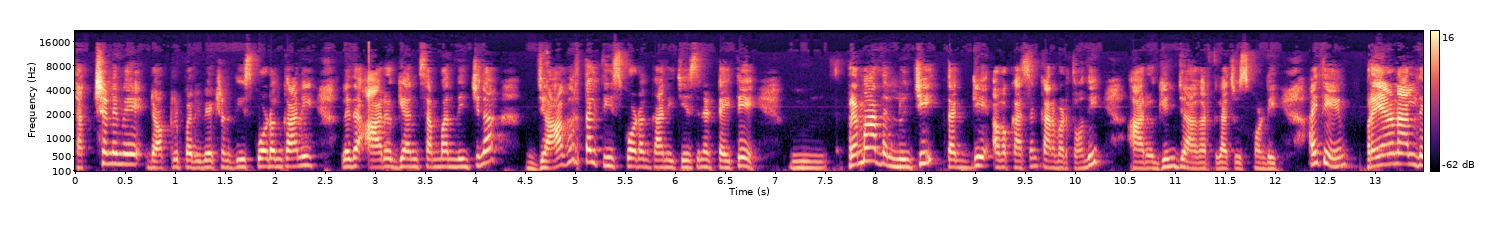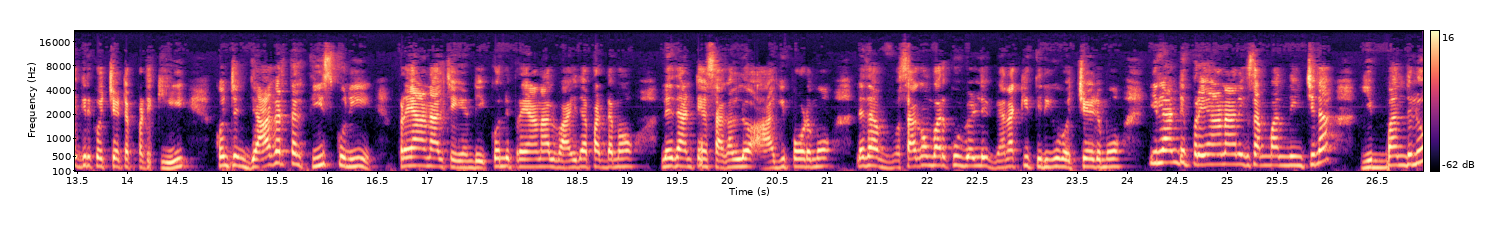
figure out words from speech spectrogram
తక్షణమే డాక్టర్ పర్యవేక్షణ తీసుకోవడం కానీ లేదా ఆరోగ్యానికి సంబంధించిన జాగ్రత్తలు తీసుకోవడం కానీ చేసినట్టయితే ప్రమాదం నుంచి తగ్గే అవకాశం కనబడుతోంది. ఆరోగ్యం జాగ్రత్తగా చూసుకోండి. అయితే ప్రయాణాల దగ్గరికి వచ్చేటప్పటికీ కొంచెం జాగ్రత్తలు తీసుకుని ప్రయాణాలు చేయండి. కొన్ని ప్రయాణాలు వాయిదా పడ్డమో లేదా అంటే సగంలో ఆగిపోవడమో లేదా సగం వరకు వెళ్ళి వెనక్కి తిరిగి వచ్చేయడమో ఇలాంటి ప్రయాణానికి సంబంధించిన ఇబ్బందులు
